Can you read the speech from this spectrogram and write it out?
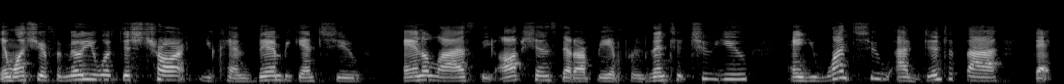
And once you're familiar with this chart, you can then begin to analyze the options that are being presented to you. And you want to identify that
